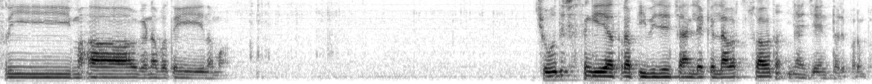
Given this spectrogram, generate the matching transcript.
ശ്രീ മഹാഗണപതേ നമ. ജ്യോതിഷ സംഗീതയാത്ര പി വിജയ ചാനലിലേക്ക് എല്ലാവർക്കും സ്വാഗതം. ഞാൻ ജയൻ തളിപ്പറമ്പ്.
